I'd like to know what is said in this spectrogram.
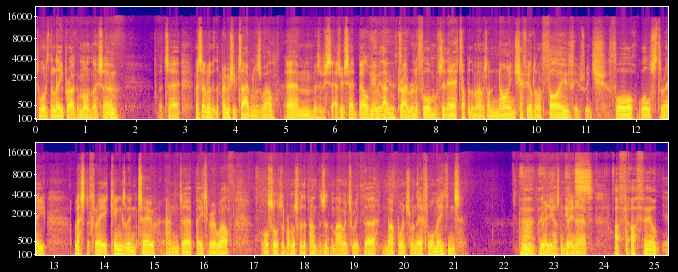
towards the league program, aren't they? So, Mm-hmm. but uh, let's have a look at the Premiership table as well. Um, as we as we said, Bellevue, with that great top. run of form, obviously they're top at the moment on nine, Sheffield on five, Ipswich four, Wolves three, Leicester three, Kings Lynn two, and uh, Peterborough. Well, all sorts of problems for the Panthers at the moment with uh, no points from their four meetings. Uh, really hasn't been, it's- I, f- I feel Yeah.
